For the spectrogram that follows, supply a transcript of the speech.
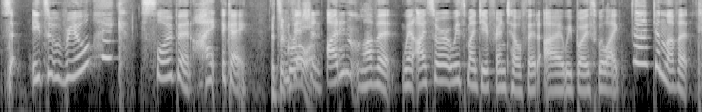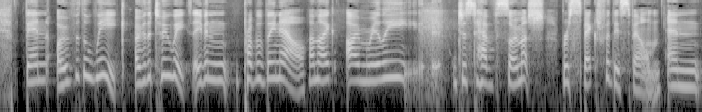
So it's a real like slow burn. I okay. It's a grower. Confession. I didn't love it when I saw it with my dear friend Telford. I we both were like, eh, didn't love it. Then over the week, over the two weeks, even probably now, I'm like, I'm really uh, just have so much respect for this film and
